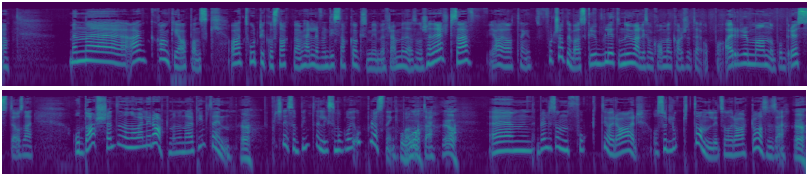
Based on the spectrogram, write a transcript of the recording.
ja. Men eh, jeg kan ikke japansk, og jeg torde ikke å snakke med dem heller, for de snakka ikke så mye med fremmede sånn generelt. Så jeg ja, ja, tenkte, fortsatt bare å skruble litt, og nå var jeg liksom kommet kanskje til opp på armene og på brystet. Og sånn her. Og da skjedde det noe veldig rart med den der pimpsteinen. Ja. Plutselig så begynte den liksom å gå i oppløsning, på en måte. Ja. Um, ble litt sånn fuktig og rar, og så lukta den litt sånn rart òg, syns jeg. ja.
